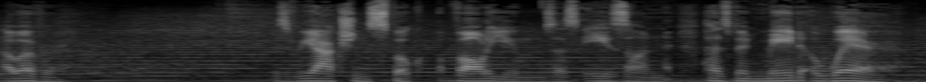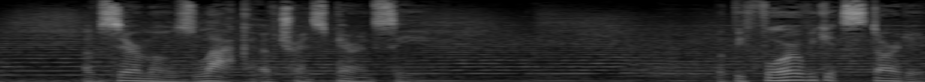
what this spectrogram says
However, his reaction spoke volumes as Aizon has been made aware of Zermo's lack of transparency. But before we get started,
